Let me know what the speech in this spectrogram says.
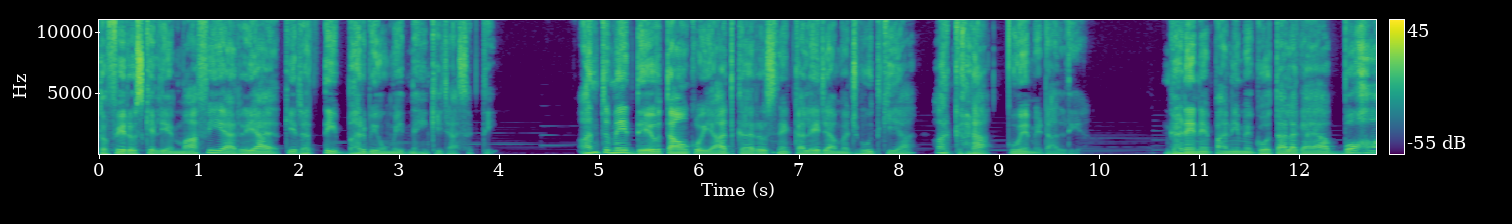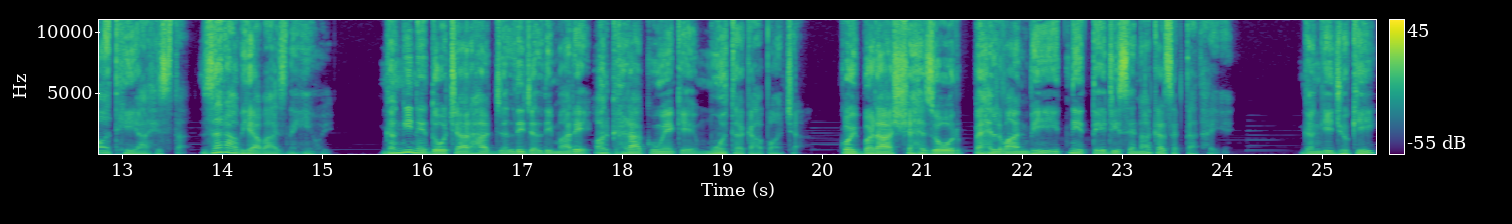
तो फिर उसके लिए माफ़ी या रियायत की रत्ती भर भी उम्मीद नहीं की जा सकती। अंत में देवताओं को याद कर उसने कलेजा मज़बूत किया और घड़ा कुएँ में डाल दिया। घड़े ने पानी में गोता लगाया, बहुत ही आहिस्ता। जरा भी आवाज़ नहीं हुई। गंगी ने दो चार हाथ जल्दी जल्दी मारे और घड़ा कुएँ के मुँह तक आ पहुँचा। कोई बड़ा शहजोर पहलवान भी इतनी तेज़ी से ना कर सकता था ये। गंगी झुकी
